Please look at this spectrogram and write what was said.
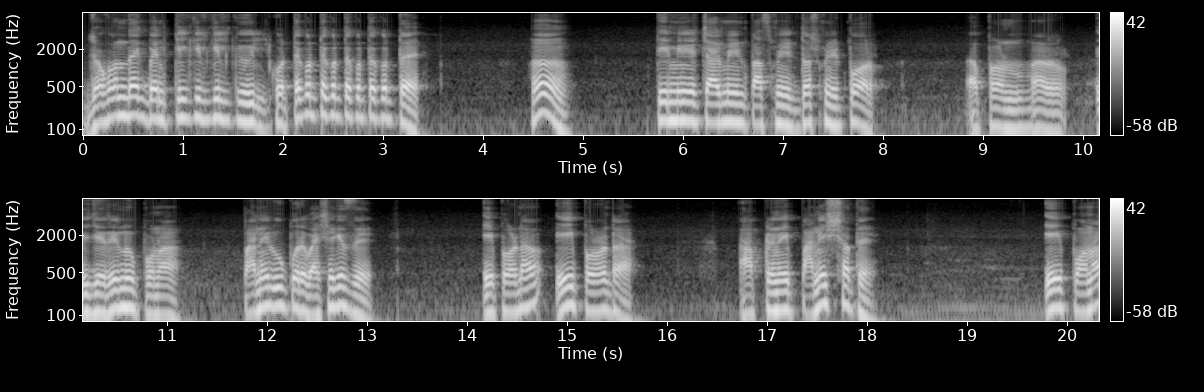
যখন দেখবেন কিল কিল কিল কিল করতে করতে করতে করতে করতে, হুম, তিন মিনিট, চার মিনিট, পাঁচ মিনিট, দশ মিনিট পর আপনার এই যে রেনু পোনা পানির উপরে ভেসে গেছে, এই পোনা এই পোনাটা আপনার এই পানির সাথে এই পোনা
